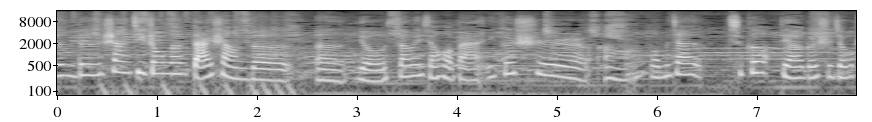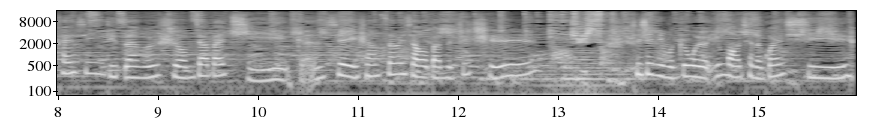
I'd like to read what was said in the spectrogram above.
噔噔，上期中呢打赏的嗯有三位小伙伴，一个是嗯我们家。七哥，第二个是九不开心，第三个是我们家白起，感谢以上三位小伙伴的支持，谢谢你们跟我有一毛钱的关系。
